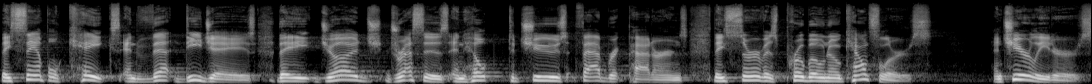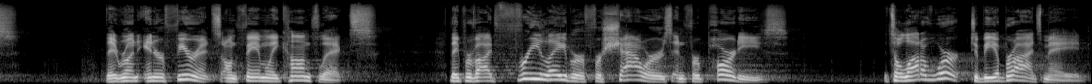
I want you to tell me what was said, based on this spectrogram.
They sample cakes and vet DJs. They judge dresses and help to choose fabric patterns. They serve as pro bono counselors and cheerleaders. They run interference on family conflicts. They provide free labor for showers and for parties. It's a lot of work to be a bridesmaid.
